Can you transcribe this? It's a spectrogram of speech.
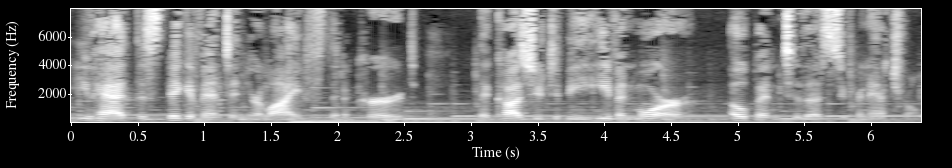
you had this big event in your life that occurred that caused you to be even more open to the supernatural.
